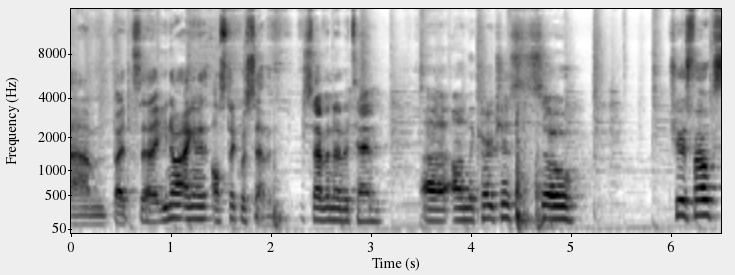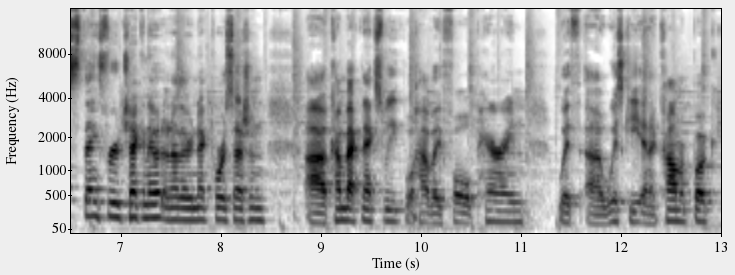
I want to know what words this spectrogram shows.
Um, but uh, you know, I'm gonna, I'll stick with seven, seven out of 10 uh, on the purchase. So cheers folks. Thanks for checking out another neck pour session. Uh, come back next week. We'll have a full pairing with uh, whiskey and a comic book.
